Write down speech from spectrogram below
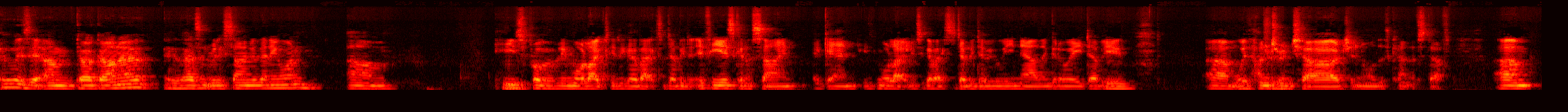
who is it? Um, Gargano, who hasn't really signed with anyone. Um, he's probably more likely to go back to WWE. If he is going to sign again, he's more likely to go back to WWE now than go to AEW. Um, with Hunter in charge and all this kind of stuff. Um,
